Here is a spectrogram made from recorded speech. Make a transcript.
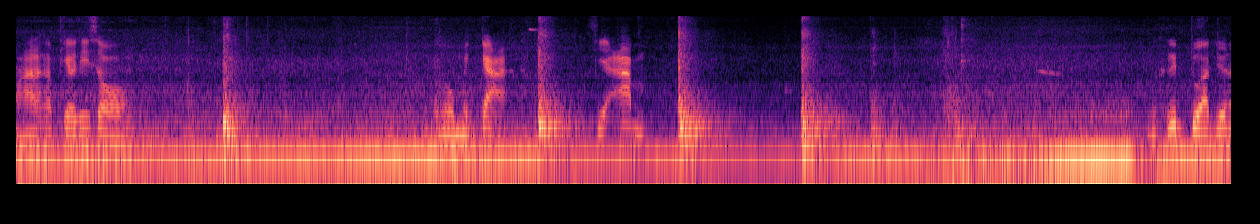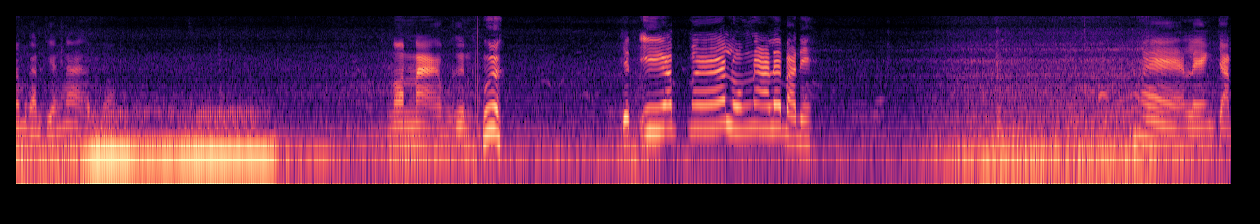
มาแล้วครับเที่ยวที่สองโนเมกาเชียอัมมัน ขึ้นตรวจอยู่น้ำกันเทียงหน้าครับพี่น้องนอนหน้าครับขึ้นเฮ้ยเจ็ดอีครับแมาลงหน้าเลยบัดนี้แหมแรงจัด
